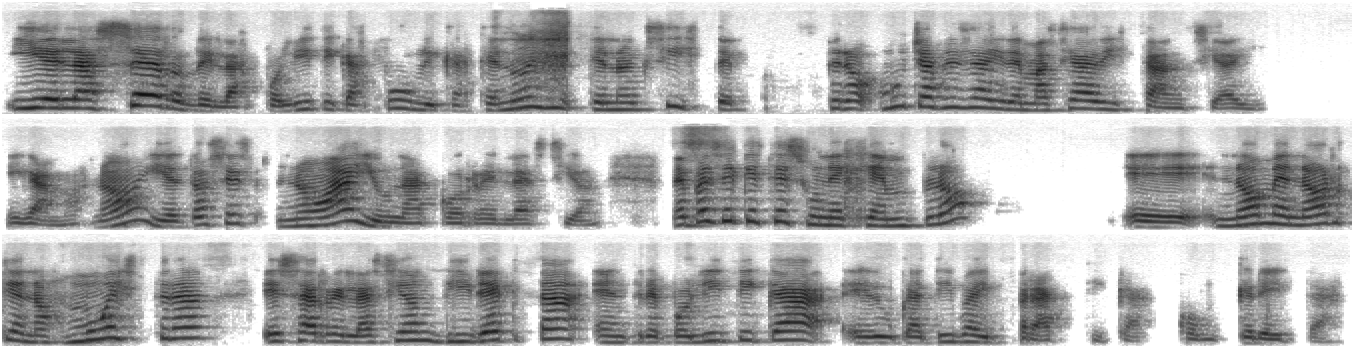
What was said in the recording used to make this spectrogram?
y el hacer de las políticas públicas, que no, es, que no existe, pero muchas veces hay demasiada distancia ahí, digamos, ¿no? Y entonces no hay una correlación. Me parece que este es un ejemplo eh, no menor que nos muestra esa relación directa entre política educativa y práctica, concreta.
